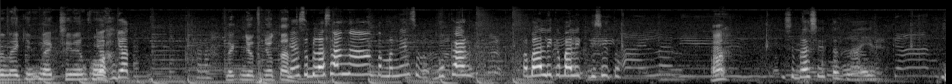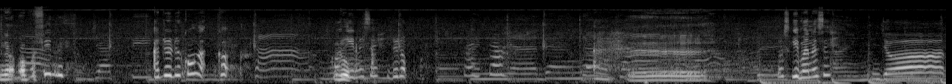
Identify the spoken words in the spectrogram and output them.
naikin naik sini yang Jot, jot. Sana. naik nyut nyutan Yang sebelah sana, temennya sebe- bukan. Kebalik, kebalik di situ. hah Di sebelah situ. Nah, iya. nggak apa-apa sini Aduh, aduh, kok nggak, kok, kok Duduk. gini sih? Duduk. eh Terus gimana sih? Jot,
